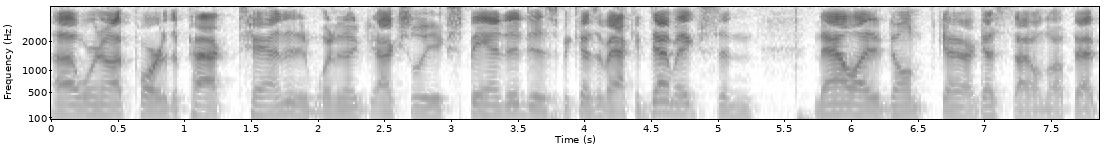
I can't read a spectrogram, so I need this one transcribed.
uh, were not part of the Pac-10 and when it actually expanded is because of academics and now I don't. I guess I don't know if that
